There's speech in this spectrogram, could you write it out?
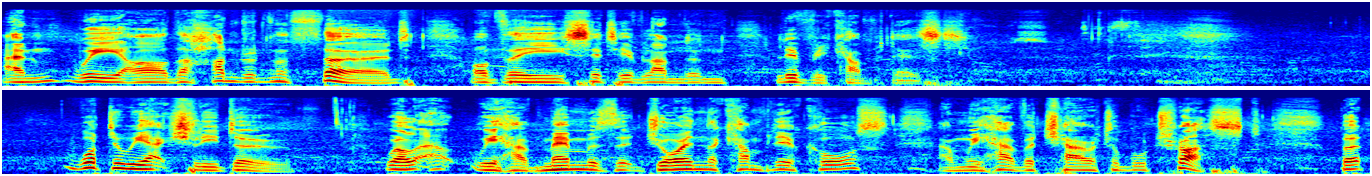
and we are the 103rd of the City of London livery companies. What do we actually do? Well, uh, we have members that join the company, of course, and we have a charitable trust. But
